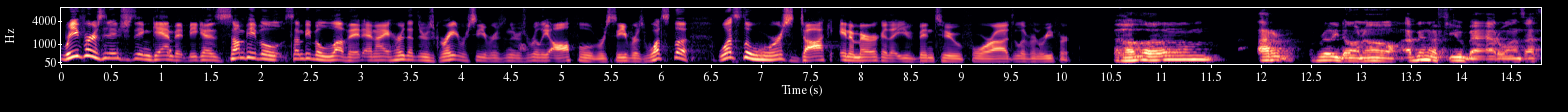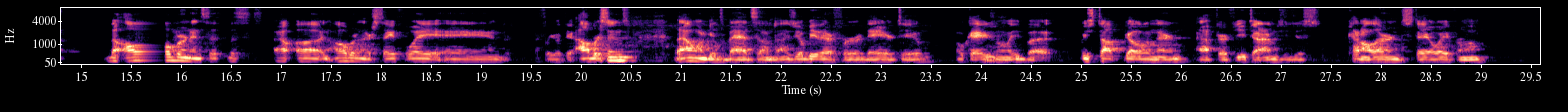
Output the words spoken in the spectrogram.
reefer is an interesting gambit because some people some people love it, and I heard that there's great receivers and there's really awful receivers. What's the what's the worst dock in America that you've been to for uh, delivering reefer? Um, I don't really don't know. I've been to a few bad ones. I've the Auburn and this uh, in Auburn, there's Safeway and I forget the Albertsons. That one gets bad sometimes. You'll be there for a day or two occasionally, but we stopped going there after a few times. You just kind of learn to stay away from them.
